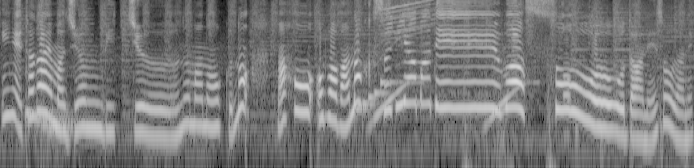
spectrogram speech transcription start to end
いいね。ただいま準備中。沼の奥の魔法おばばの薬山では、そうだね、そうだね。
